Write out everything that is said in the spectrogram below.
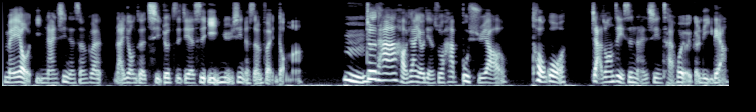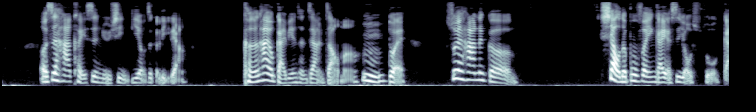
没有以男性的身份来用这个气，就直接是以女性的身份，你懂吗？嗯，就是他好像有点说，他不需要透过假装自己是男性才会有一个力量，而是他可以是女性也有这个力量。可能他有改编成这样，你知道吗？嗯，对，所以他那个笑的部分应该也是有所改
